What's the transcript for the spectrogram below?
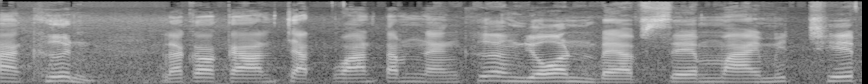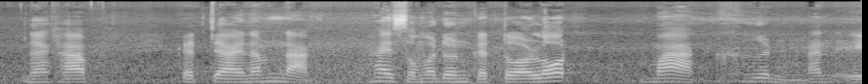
มากขึ้น แล้วก็การจัดวางตำแหน่งเครื่องยนต์แบบเซมไมมิดชิปนะครับ กระจายน้ำหนักให้สมดุลกับตัวรถมากขึ้นนั่นเอ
